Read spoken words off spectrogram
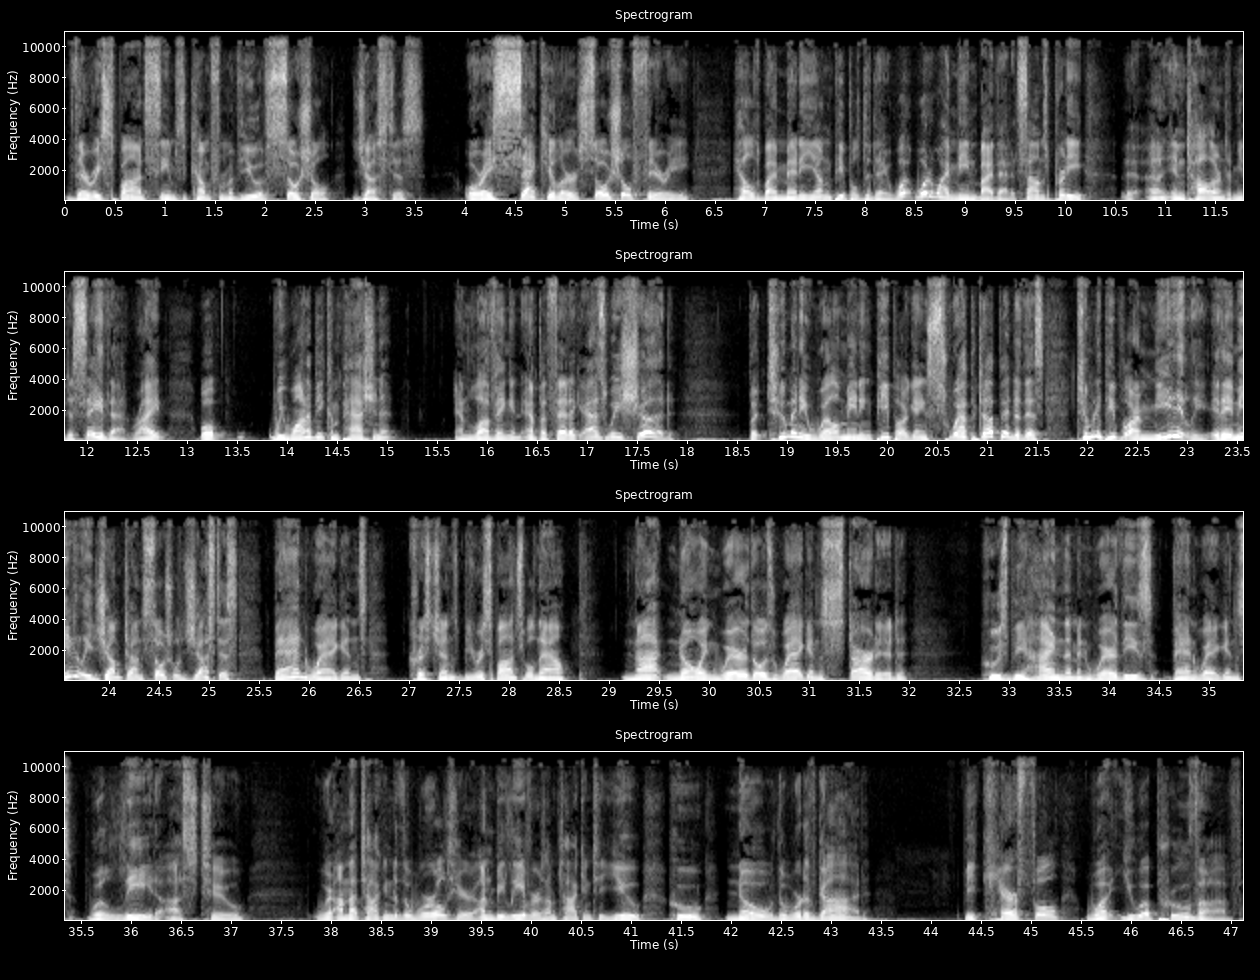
Their response seems to come from a view of social justice or a secular social theory held by many young people today. What, what do I mean by that? It sounds pretty uh, intolerant of me to say that, right? Well, we want to be compassionate and loving and empathetic, as we should. But too many well meaning people are getting swept up into this. Too many people are immediately, they immediately jumped on social justice bandwagons. Christians, be responsible now, not knowing where those wagons started who's behind them and where these bandwagons will lead us to. We're, I'm not talking to the world here, unbelievers. I'm talking to you who know the Word of God. Be careful what you approve of.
